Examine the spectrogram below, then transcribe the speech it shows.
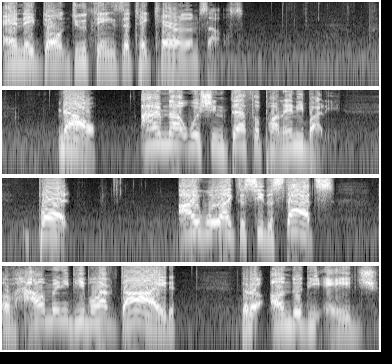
and they don't do things that take care of themselves. Now, I'm not wishing death upon anybody, but I would like to see the stats of how many people have died that are under the age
